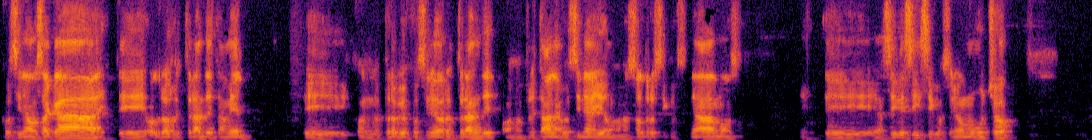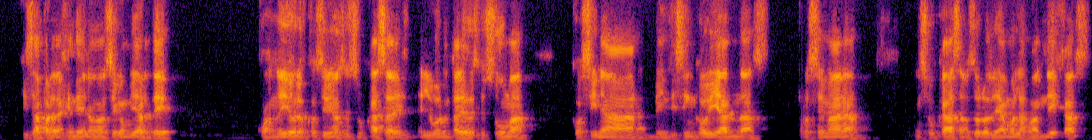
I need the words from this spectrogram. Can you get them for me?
cocinamos acá, este, otros restaurantes también, eh, con los propios cocineros de restaurantes, o nos prestaban la cocina, íbamos nosotros y cocinábamos. Este, así que sí, se cocinó mucho. Quizás para la gente que no conoce Conviarte, cuando digo los cocineros en sus casas, el, voluntario que se suma cocina 25 viandas por semana en su casa, nosotros le damos las bandejas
